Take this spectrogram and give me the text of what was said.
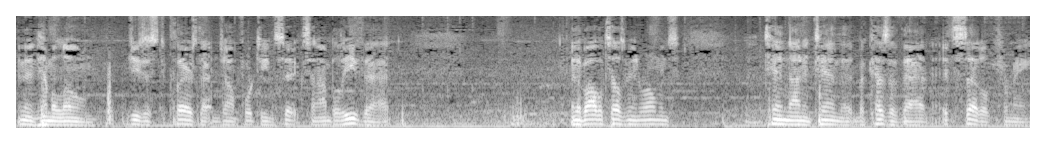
and in Him alone. Jesus declares that in John 14 6, and I believe that. And the Bible tells me in Romans 10 9 and 10 that because of that, it's settled for me.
